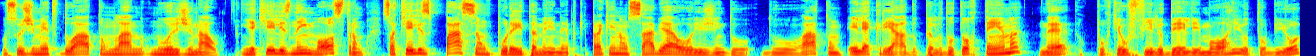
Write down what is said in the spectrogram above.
o surgimento do átomo lá no, no original. E aqui eles nem mostram, só que eles passam por aí também, né? Porque pra quem não sabe a origem do, do átomo, ele é criado pelo Dr. Tema, né? Porque o filho dele morre, o Tobio.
